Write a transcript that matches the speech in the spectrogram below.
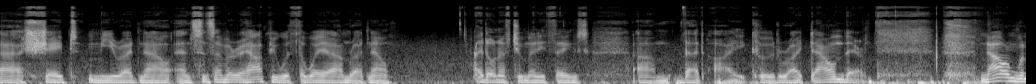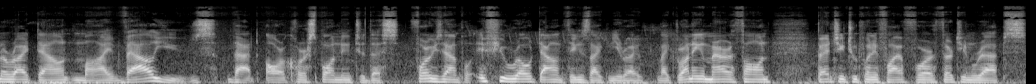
uh, shaped me right now. And since I'm very happy with the way I am right now, I don't have too many things um, that I could write down there. Now I'm going to write down my values that are corresponding to this. For example, if you wrote down things like me, right, like running a marathon, benching 225 for 13 reps,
